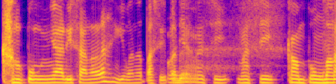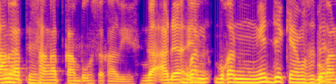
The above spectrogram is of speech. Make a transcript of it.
kampungnya di sanalah gimana pasti Oh dia pada masih masih kampung sangat banget ya? sangat kampung sekali, nggak ada Bukan yang bukan ngejek ya maksudnya? bukan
